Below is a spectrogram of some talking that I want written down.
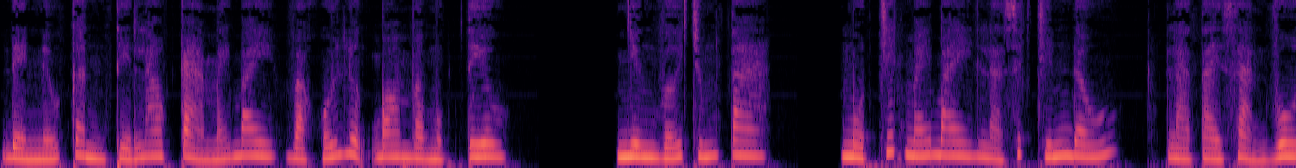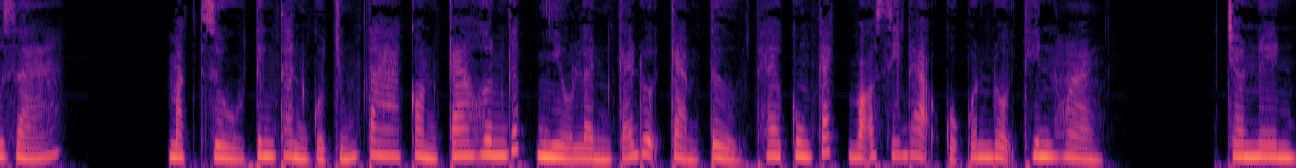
để nếu cần thì lao cả máy bay và khối lượng bom vào mục tiêu. Nhưng với chúng ta, một chiếc máy bay là sức chiến đấu, là tài sản vô giá. Mặc dù tinh thần của chúng ta còn cao hơn gấp nhiều lần cái đội cảm tử theo cung cách võ sĩ đạo của quân đội thiên hoàng. Cho nên,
